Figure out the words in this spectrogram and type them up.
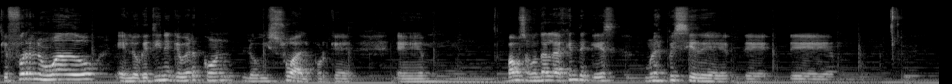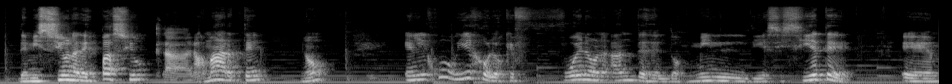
que fue renovado en lo que tiene que ver con lo visual, porque eh, vamos a contarle a la gente que es una especie de, de- de- de misión al espacio, a. Marte, ¿no? En el juego viejo, los que fueron antes del 2017, eh,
